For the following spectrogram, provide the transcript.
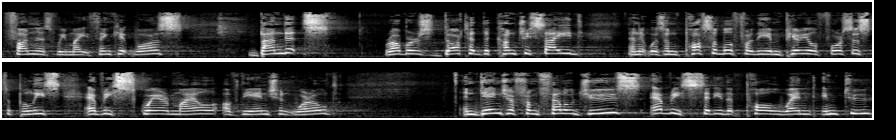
fun as we might think it was. Bandits, robbers dotted the countryside and it was impossible for the imperial forces to police every square mile of the ancient world. In danger from fellow Jews, every city that Paul went into,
